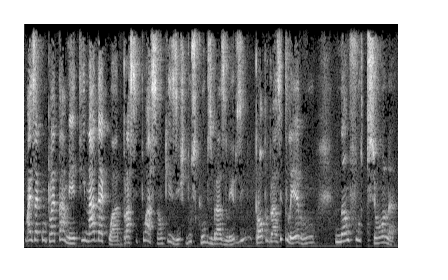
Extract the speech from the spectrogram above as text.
mas é completamente inadequado para a situação que existe dos clubes brasileiros e do próprio brasileiro. Não, não funciona,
